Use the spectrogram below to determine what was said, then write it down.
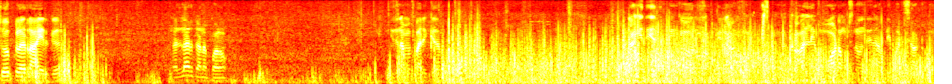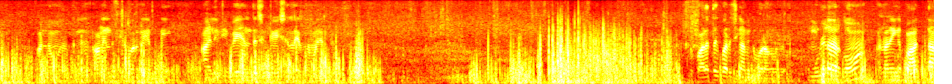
சிவப்பு கலரில் ஆயிருக்கு. நல்லா இருக்கு ஆனால் பழம். இது நம்ம பறிக்க தான் நாங்கள் இது எதுக்கு இங்கே வரோம் அப்படின்னா இந்த காலையில் ஓடம்ஸில் வந்து இதை அப்படியே பறிச்சு சாப்பிடுவோம் பண்ணாமல் இருக்குது ஆனால் இந்த சைடு பாருங்க எப்படி அழுவி போய் எந்த சுச்சுவேஷனில் இருந்த மாதிரி இருக்குது இப்போ பழத்துக்கு பறித்து காமிக்க போகிறாங்க உங்களுக்கு. முள்ளாக இருக்கும். ஆனால் நீங்கள் பார்த்தா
